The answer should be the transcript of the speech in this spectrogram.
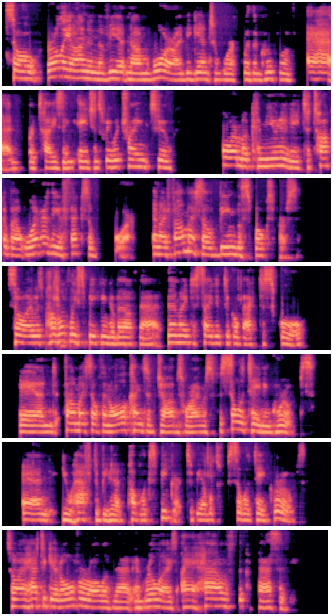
So early on in the Vietnam War, I began to work with a group of advertising agents. We were trying to form a community to talk about what are the effects of war. And I found myself being the spokesperson. So I was publicly speaking about that. Then I decided to go back to school and found myself in all kinds of jobs where I was facilitating groups. And you have to be a public speaker to be able to facilitate groups. So I had to get over all of that and realize I have the capacity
